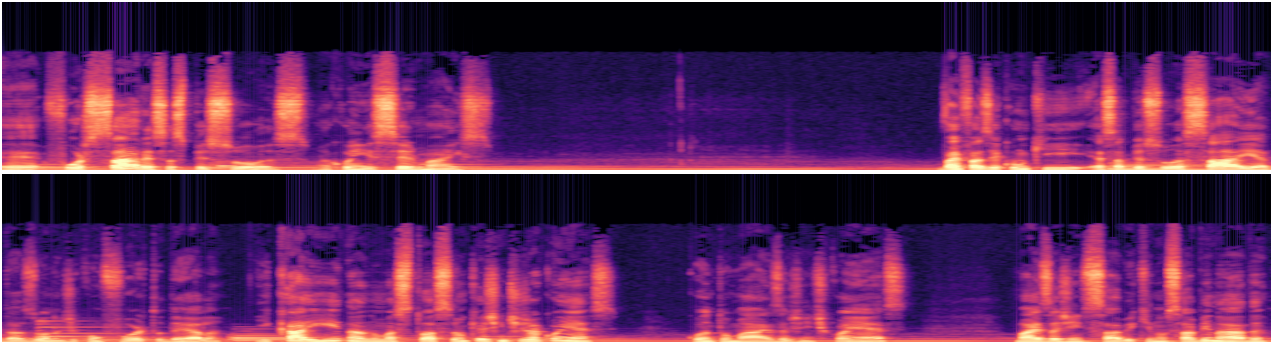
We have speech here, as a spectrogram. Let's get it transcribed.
é, forçar essas pessoas a conhecer mais vai fazer com que essa pessoa saia da zona de conforto dela e cair numa situação que a gente já conhece. Quanto mais a gente conhece, mais a gente sabe que não sabe nada.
